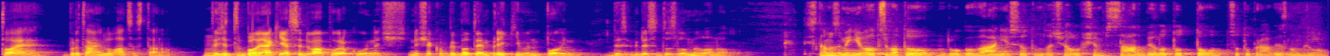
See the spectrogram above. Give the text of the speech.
to je brutálně dlouhá cesta, no. Hmm. Takže to bylo nějaký asi dva půl roku, než, než jako by byl ten break-even point, kde, kde se to zlomilo, no. Ty jsi tam zmiňoval třeba to blogování, jestli o tom začal ovšem psát, bylo to to, co to právě zlomilo?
